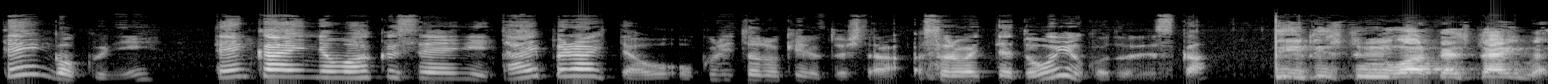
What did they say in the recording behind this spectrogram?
天国に、天界の惑星にタイプライターを送り届けるとしたら、それは一体どういうことですか、It is to work as typewriter.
